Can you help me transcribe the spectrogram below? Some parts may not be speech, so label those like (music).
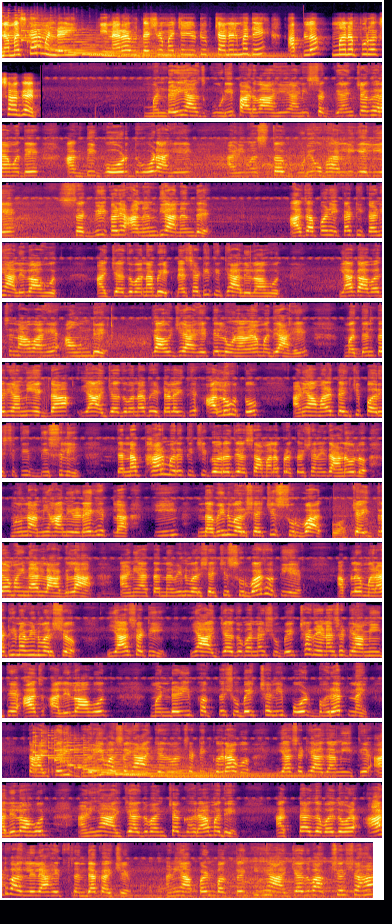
नमस्कार मंडळी किनारा वृद्धाश्रमाच्या युट्यूब चॅनलमध्ये आपलं मनपूर्वक स्वागत. मंडळी आज गुढी पाडवा आहे आणि सगळ्यांच्या घरामध्ये अगदी गोड धोड आहे आणि मस्त गुढी उभारली गेली आहे. सगळीकडे आनंदी आनंद आहे. आज आपण एका ठिकाणी आलेलो आहोत. आजी आजोबांना भेटण्यासाठी तिथे आलेलो आहोत. या गावाचं नाव आहे औंढे. गाव जे आहे ते लोणावळ्यामध्ये आहे. मध्यंतरी आम्ही एकदा या आजी आजोबांना भेटायला इथे आलो होतो आणि आम्हाला त्यांची परिस्थिती दिसली. त्यांना फार मदतीची गरज आहे असं आम्हाला प्रकर्षाने जाणवलं. म्हणून आम्ही हा निर्णय घेतला की नवीन वर्षाची सुरुवात. चैत्र महिना लागला आणि आता नवीन वर्षाची सुरुवात होतीये. आपलं मराठी नवीन वर्ष. यासाठी या आजी आजोबांना शुभेच्छा देण्यासाठी आम्ही इथे आज आलेलो आहोत. मंडळी फक्त शुभेच्छांनी पोट भरत नाही. काहीतरी भरीव असं ह्या आजी आजोबांसाठी करावं यासाठी आज आम्ही इथे आलेलो आहोत. आणि ह्या आजी आजोबांच्या घरामध्ये आत्ता जवळजवळ आठ वाजलेले आहेत संध्याकाळचे. आणि आपण बघतोय की हे आजी आजोबा अक्षरशः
